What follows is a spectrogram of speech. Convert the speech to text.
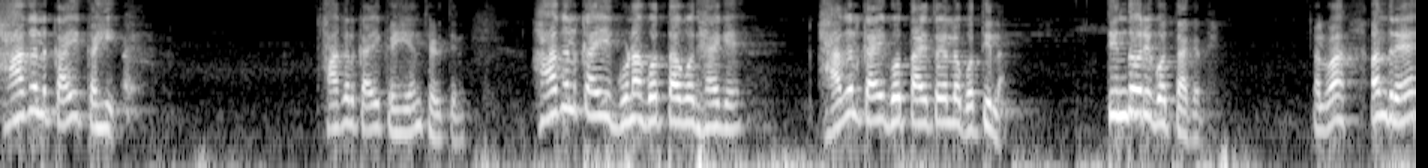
ಹಾಗಲಕಾಯಿ ಕಹಿ. ಹಾಗಲಕಾಯಿ ಕಹಿ ಅಂತ ಹೇಳ್ತೀನಿ. ಹಾಗಲಕಾಯಿ ಗುಣ ಗೊತ್ತಾಗೋದು ಹೇಗೆ? ಹಾಗಲಕಾಯಿ ಗೊತ್ತಾಯ್ತೋ ಎಲ್ಲ ಗೊತ್ತಿಲ್ಲ. ತಿಂದವರಿಗೆ ಗೊತ್ತಾಗತ್ತೆ. ಅಲ್ವಾ? ಅಂದರೆ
